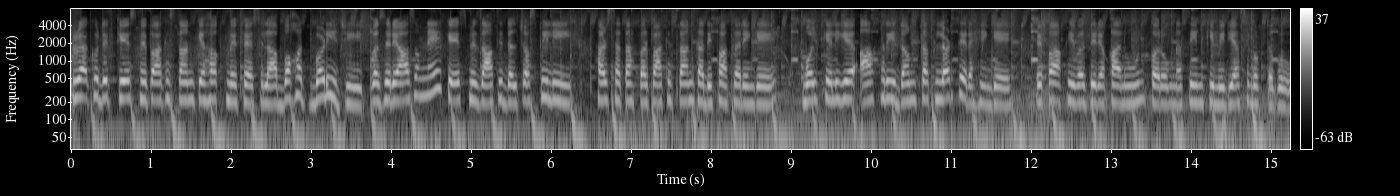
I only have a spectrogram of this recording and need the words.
रेकोडिक केस में पाकिस्तान के हक में फैसला, बहुत बड़ी जीत। वज़ीर आज़म ने केस में जाती दिलचस्पी ली। हर सतह पर पाकिस्तान का दिफा करेंगे। मुल्क के लिए आखिरी दम तक लड़ते रहेंगे। विफाकी वज़ीर कानून फरोग नसीम की मीडिया से गुफ्तगू।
